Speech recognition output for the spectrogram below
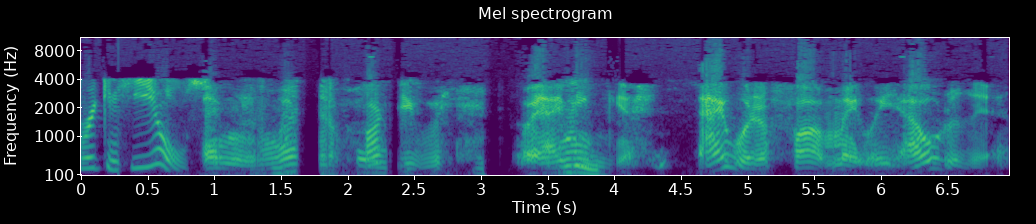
freaking heels. I mean, what the fuck? You, I mean, I would have fought my way out of there.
